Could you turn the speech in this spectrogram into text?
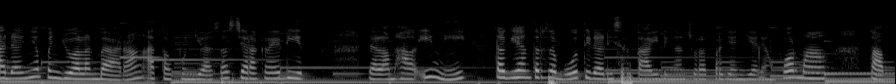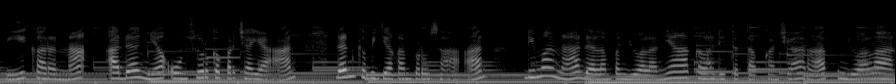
adanya penjualan barang ataupun jasa secara kredit. Dalam hal ini, tagihan tersebut tidak disertai dengan surat perjanjian yang formal, tapi karena adanya unsur kepercayaan dan kebijakan perusahaan di mana dalam penjualannya telah ditetapkan syarat penjualan.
